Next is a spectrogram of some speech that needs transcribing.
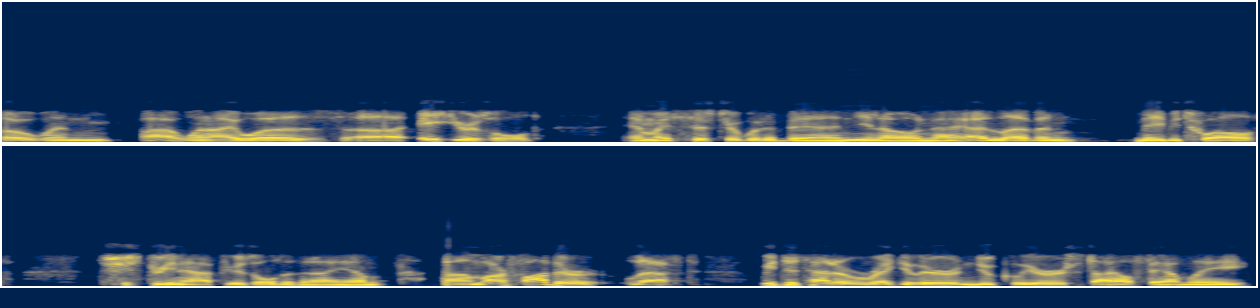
so when uh, when I was uh, eight years old, and my sister would have been, you know, ni- eleven, maybe twelve. She's three and a half years older than I am. Um, our father left. We just had a regular nuclear style family.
